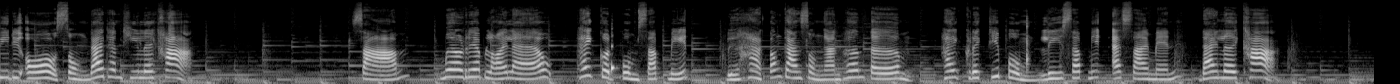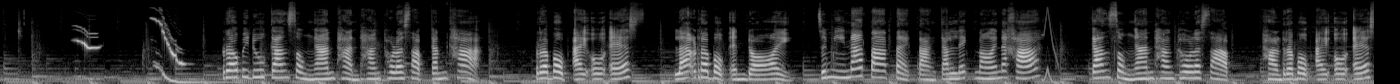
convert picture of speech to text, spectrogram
วิดีโอส่งได้ทันทีเลยค่ะ 3. เมื่อเรียบร้อยแล้ว ให้กดปุ่ม Submit หรือหากต้องการส่งงานเพิ่มเติม ให้คลิกที่ปุ่ม Resubmit Assignment ได้เลยค่ะ เราไปดูการส่งงานผ่านทางโทรศัพท์กันค่ะ ระบบ iOS และระบบ Android จะมีหน้าตาแตกต่างกันเล็กน้อยนะคะ การส่งงานทางโทรศัพท์ ผ่านระบบ iOS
